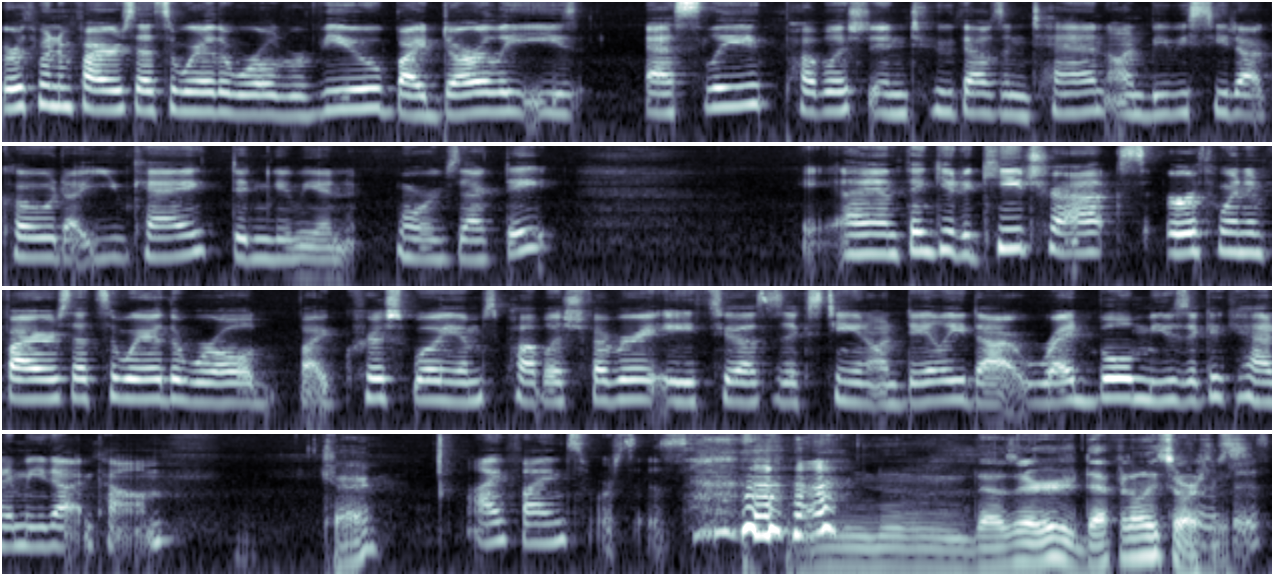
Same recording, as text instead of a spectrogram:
Earth, Wind, and Fire's That's Where the World Review by Daryl E. Easlea, published in 2010 on bbc.co.uk. Didn't give me a more exact date. And thank you to Key Tracks, Earth, Wind, and Fire's That's the Way of the World by Chris Williams, published February 8th, 2016 on daily.redbullmusicacademy.com. Okay. I find sources. Mm, Those are definitely sources. sources.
